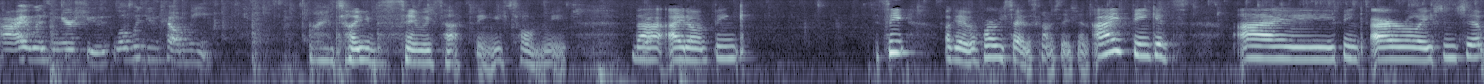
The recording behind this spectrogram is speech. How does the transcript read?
I was in your shoes, what would you tell me? I tell you the same exact thing you told me. That I don't think. See, okay, before we start this conversation, I think it's. I think our relationship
